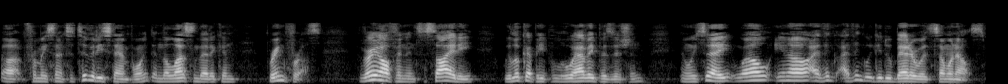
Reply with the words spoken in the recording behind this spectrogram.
uh, from a sensitivity standpoint and the lesson that it can bring for us. Very often in society, we look at people who have a position and we say, well, you know, I think, I think we could do better with someone else.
